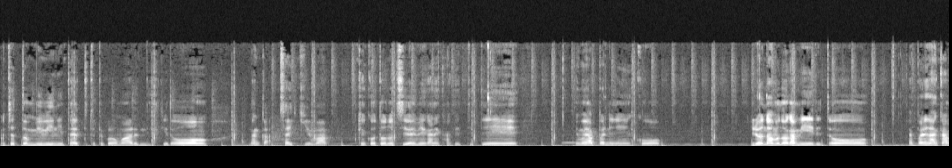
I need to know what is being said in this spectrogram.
うちょっと耳に頼ってたところもあるんですけどなんか最近は結構度の強い眼鏡かけててでもやっぱりねこういろんなものが見えるとやっぱりなんか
